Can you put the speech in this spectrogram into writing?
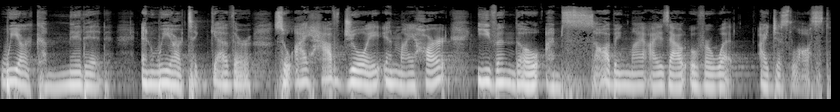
we are committed and we are together. So I have joy in my heart, even though I'm sobbing my eyes out over what I just lost.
